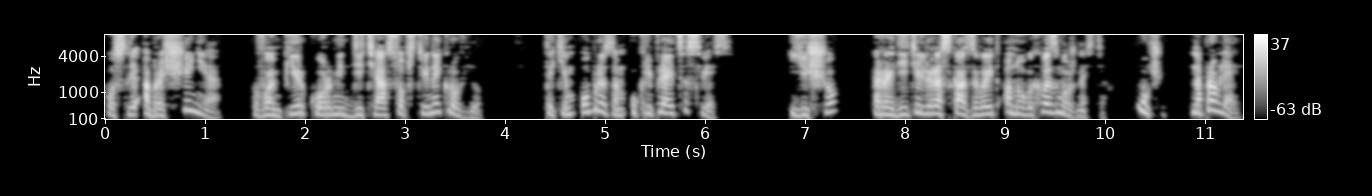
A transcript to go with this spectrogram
После обращения вампир кормит дитя собственной кровью. Таким образом укрепляется связь. Еще родитель рассказывает о новых возможностях, учит, направляет.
